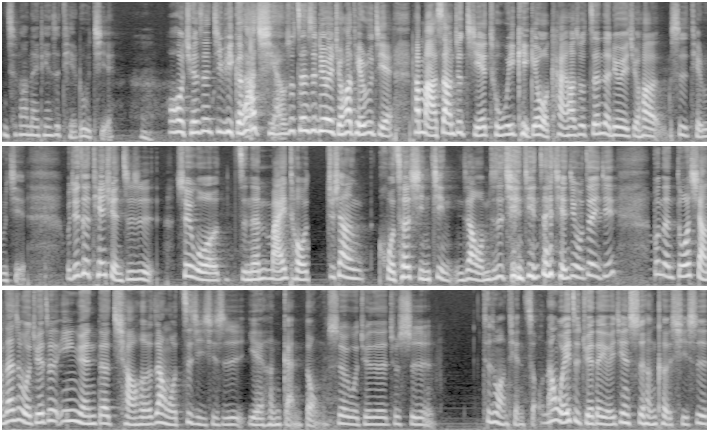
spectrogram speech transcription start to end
你知道那天是铁路节？”哦，全身鸡皮疙瘩起来！我说真是六月九号铁路节，他马上就截图 Wiki 给我看，他说真的六月九号是铁路节。我觉得这天选之日，所以我只能埋头，就像火车行进，你知道，我们就是前进再前进。我这已经不能多想，但是我觉得这个因缘的巧合让我自己其实也很感动，所以我觉得就是。就是往前走。然后我一直觉得有一件事很可惜，是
